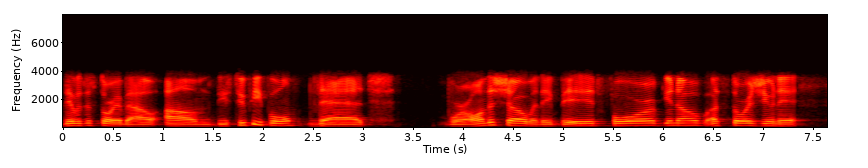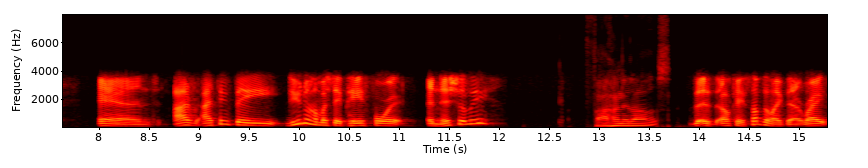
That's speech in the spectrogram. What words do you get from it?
there was a story about um these two people that were on the show and they bid for you know a storage unit, and I I think they do you know how much they paid for it initially? Five hundred dollars. Okay, something like that, right?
